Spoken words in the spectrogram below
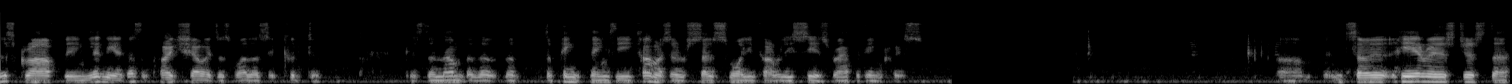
This graph being linear doesn't quite show it as well as it could do because the number, the, the the pink things, the e-commerce are so small you can't really see its rapid increase. Um, and so here is just the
